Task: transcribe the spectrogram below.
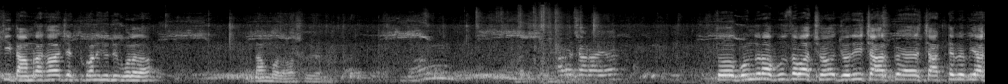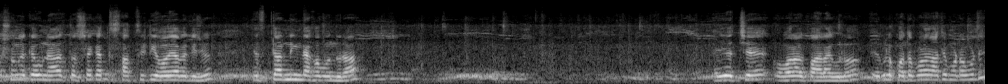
কি দাম রাখা হয়েছে একটুখানি যদি বলে দাও? দাম বলো, অসুবিধা নেই। তো বন্ধুরা, বুঝতে পারছ, যদি চার চারটে বেবি একসঙ্গে কেউ নেয়, তো সেক্ষেত্রে সাবসিডি হয়ে যাবে কিছু। স্ট্যান্ডিং দেখো বন্ধুরা। এই হচ্ছে ওভারঅল পাড়াগুলো। এগুলো কত পড়ার আছে মোটামুটি?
